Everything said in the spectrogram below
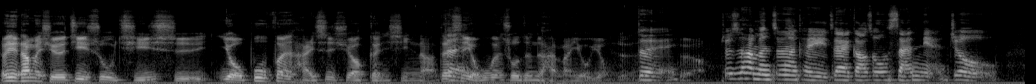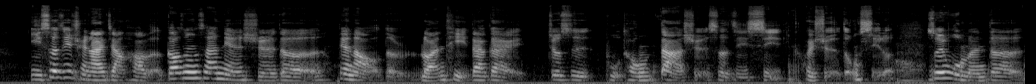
而且他们学的技术其实有部分还是需要更新呐，但是有部分说真的还蛮有用的。对，对啊，就是他们真的可以在高中三年就。以设计群来讲好了，高中三年学的电脑的软体，大概就是普通大学设计系会学的东西了。所以我们的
